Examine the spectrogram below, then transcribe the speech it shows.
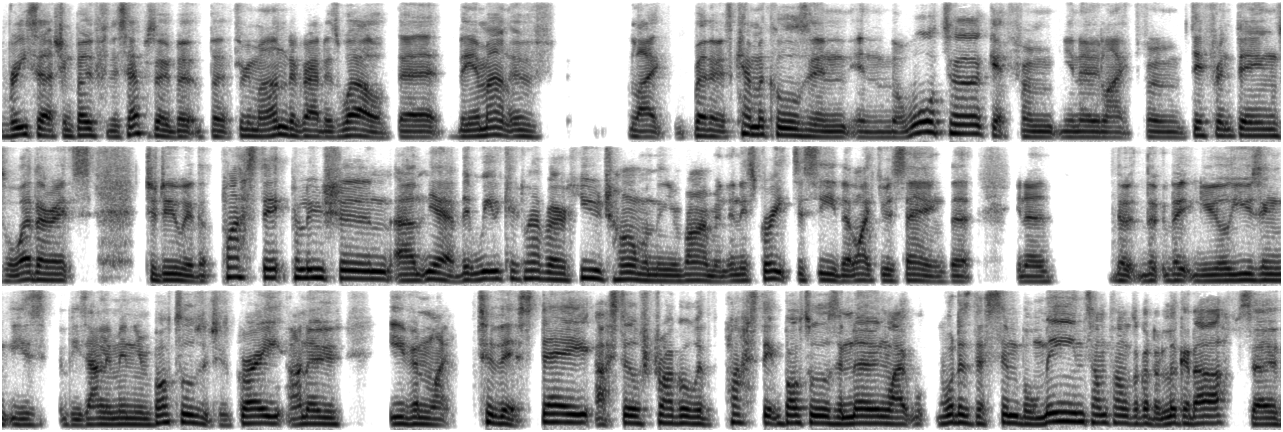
researching both for this episode, but but through my undergrad as well, the the amount of like whether it's chemicals in in the water get from you know like from different things or whether it's to do with plastic pollution um yeah that we can have a huge harm on the environment. And it's great to see that like you were saying that you know that, that, that you're using these these aluminium bottles which is great. I know even like to this day i still struggle with plastic bottles and knowing like what does the symbol mean? Sometimes i've got to look it up. So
